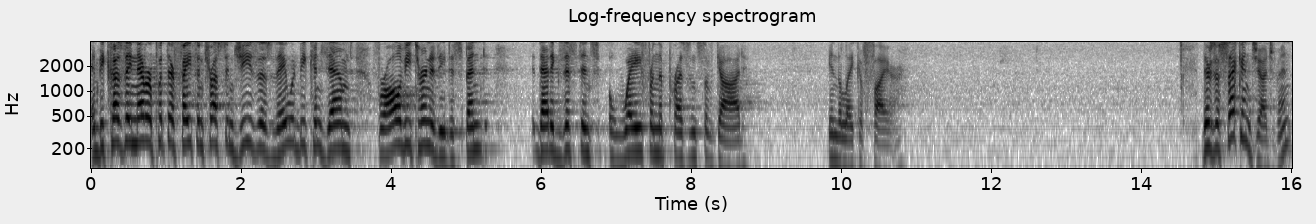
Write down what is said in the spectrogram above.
And because they never put their faith and trust in Jesus, they would be condemned for all of eternity to spend that existence away from the presence of God in the lake of fire. There's a second judgment.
